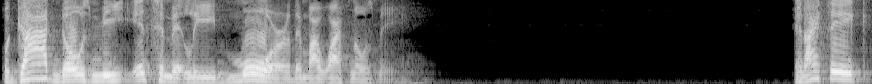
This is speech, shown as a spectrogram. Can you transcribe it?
But God knows me intimately more than my wife knows me. And I think,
